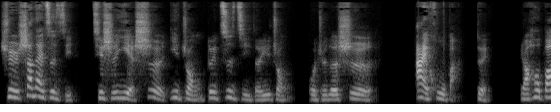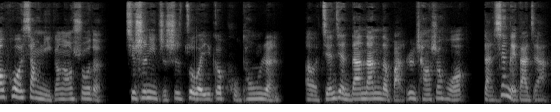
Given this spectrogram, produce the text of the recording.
去善待自己，其实也是一种对自己的一种，我觉得是爱护吧。对，然后包括像你刚刚说的，其实你只是作为一个普通人，呃，简简单单的把日常生活展现给大家。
